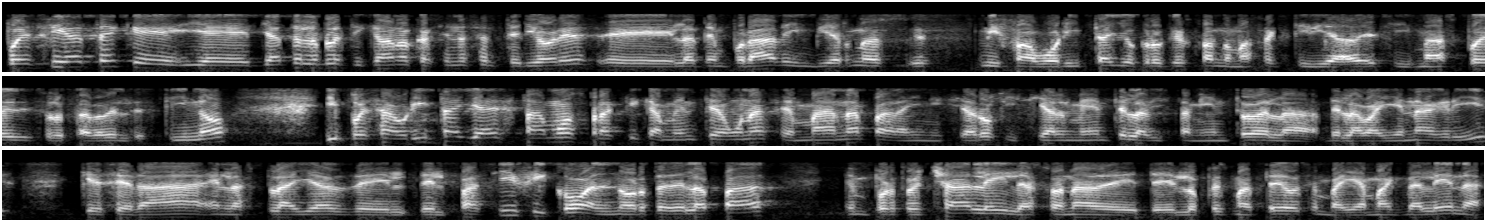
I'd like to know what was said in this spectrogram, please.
Pues fíjate que eh, ya te lo he platicado en ocasiones anteriores, eh, la temporada de invierno es, es, mi favorita, yo creo que es cuando más actividades y más puedes disfrutar del destino. Y pues ahorita ya estamos prácticamente a una semana para iniciar oficialmente el avistamiento de la, de la ballena gris que se da en las playas del, del Pacífico, al norte de La Paz, en Puerto Chale y la zona de, de López Mateos, en Bahía Magdalena.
